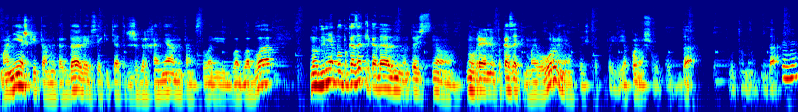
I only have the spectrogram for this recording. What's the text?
манежки там и так далее, всякие театры Жигарханяна, там, Соловей, бла-бла-бла. Ну, для меня был показатель, когда, то есть, ну, ну, реальный показатель моего уровня, то есть, как бы, я понял, что вот, вот да, Вот оно, да. Мгм.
